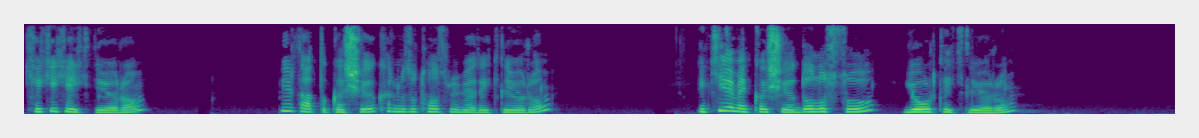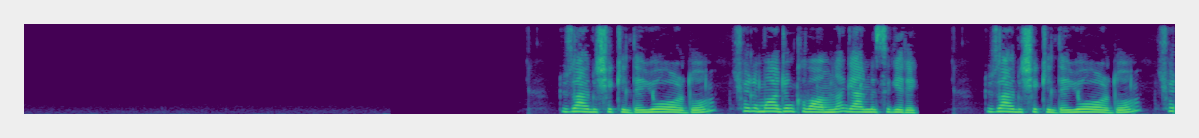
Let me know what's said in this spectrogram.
kekik ekliyorum. 1 tatlı kaşığı kırmızı toz biber ekliyorum. 2 yemek kaşığı dolusu yoğurt ekliyorum. Güzel bir şekilde yoğurdum. Şöyle macun kıvamına gelmesi gerek. Güzel bir şekilde yoğurdum. Şöyle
